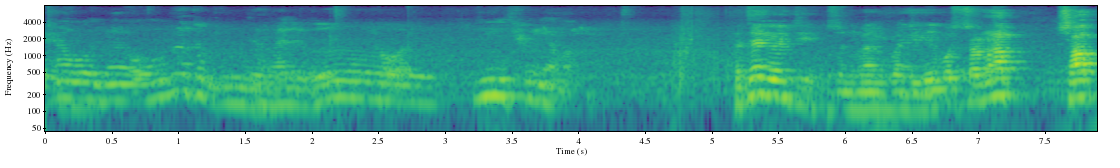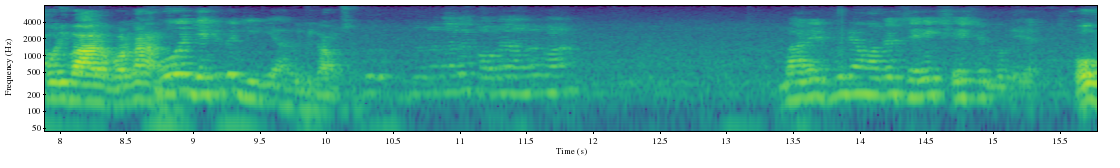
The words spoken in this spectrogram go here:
না, ওই জন্য ওগুলো তো বুঝতে পারি। ও, জিনিস শুনি আমার। শনিবার পঞ্চী দেব শর্মণম সব পরিবার বর্গানাম ওই যেটুকু দিয়ে বাড়ির পুজো আমাদের সেই শেষে পড়ে ওম।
